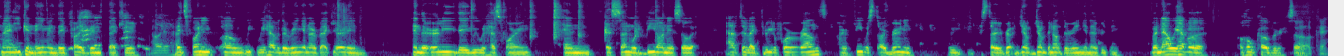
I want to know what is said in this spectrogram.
man, you can name it. They've probably been back here. Oh yeah. It's funny. Um, we we have the ring in our backyard, and in the early days we would have sparring, and the sun would beat on it. So after like three to four rounds, our feet would start burning. We started ru- jump jumping out the ring and everything. But now we have a a whole cover, so Oh, okay.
